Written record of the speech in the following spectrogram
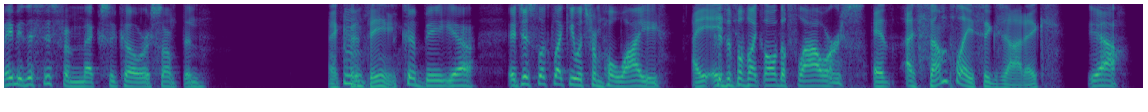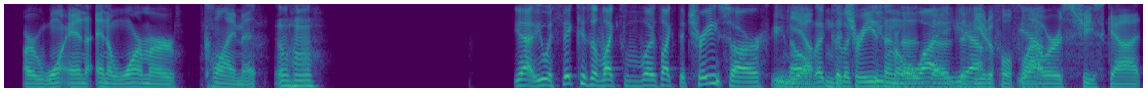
Maybe this is from Mexico or something. it Hmm. could be. It could be. Yeah. It just looked like it was from Hawaii because it's of like all the flowers. it, uh, someplace exotic Yeah. or war- in, in a warmer climate. Mm-hmm. Yeah, you would think because of like what like the trees are, you know, yeah, like the trees and the, Hawaii, the, the yeah. beautiful flowers she's got.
